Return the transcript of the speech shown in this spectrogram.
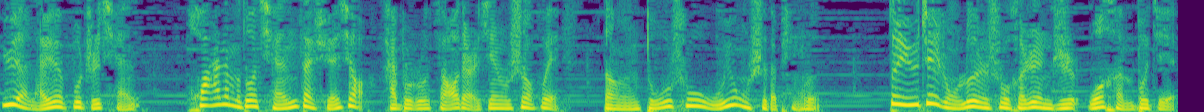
越来越不值钱，花那么多钱在学校还不如早点进入社会等读书无用式的评论。对于这种论述和认知，我很不解。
